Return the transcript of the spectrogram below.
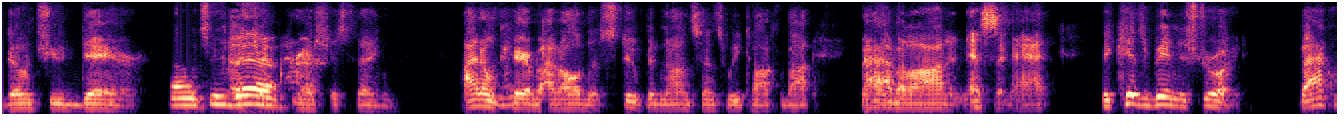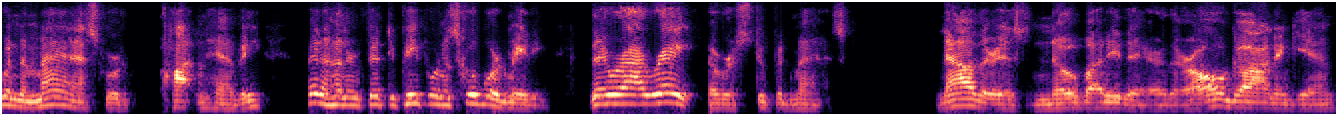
"Don't you dare Don't you dare. precious thing." I don't care about all the stupid nonsense we talk about, Babylon and this and that. The kids are being destroyed. Back when the masks were hot and heavy, we had 150 people in a school board meeting. They were irate over a stupid mask. Now there is nobody there. They're all gone again.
